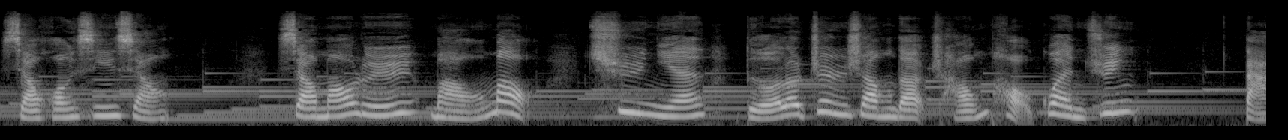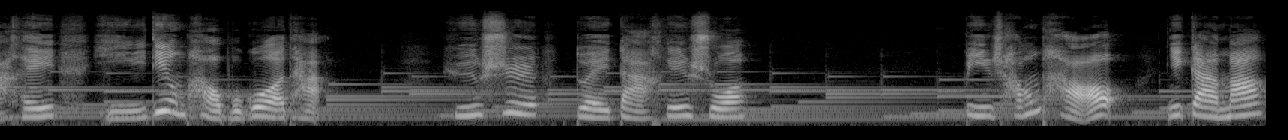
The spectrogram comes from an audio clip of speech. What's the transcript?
小黄心想：“小毛驴毛毛去年得了镇上的长跑冠军，大黑一定跑不过他。”于是对大黑说：“比长跑，你敢吗？”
